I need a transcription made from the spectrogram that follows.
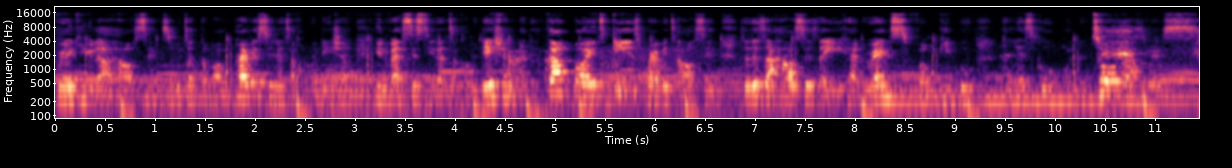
regular housing so we talked about private student accommodation university student accommodation and the third point is private housing so these are houses that you can rent from people and let's go on the tour around this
